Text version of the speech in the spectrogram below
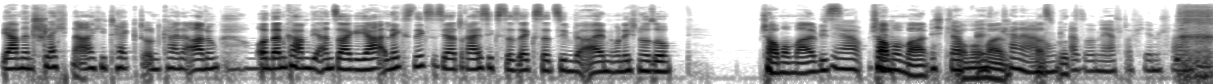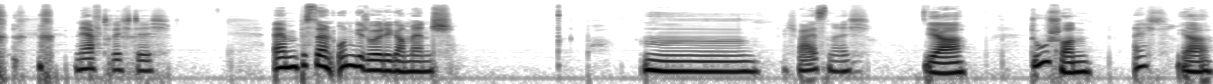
Wir haben einen schlechten Architekt und keine Ahnung. Mhm. Und dann kam die Ansage, ja, nächstes, nächstes Jahr, 30.06. ziehen wir ein und ich nur so, schauen wir mal, wie es, Ja, schauen wir mal. Ich glaube, mal, keine Ahnung. Also nervt auf jeden Fall. nervt richtig. Ähm, bist du ein ungeduldiger Mensch? Mm, Ich weiß nicht. Ja, du schon, Echt? ja.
